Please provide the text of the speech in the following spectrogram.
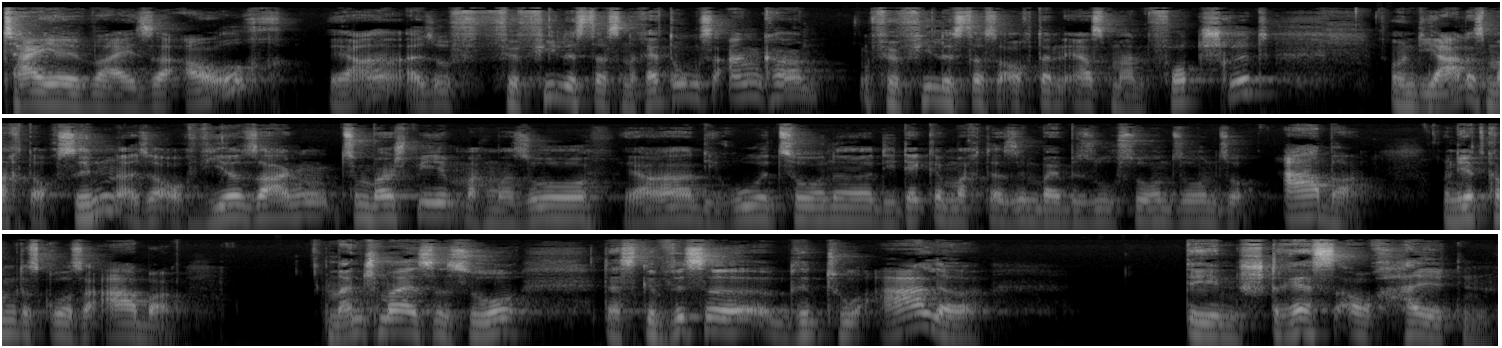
teilweise auch. Ja, also für viele ist das ein Rettungsanker, für viele ist das auch dann erstmal ein Fortschritt. Und ja, das macht auch Sinn. Also auch wir sagen zum Beispiel, mach mal so, ja, die Ruhezone, die Decke macht da Sinn bei Besuch so und so und so. Aber, und jetzt kommt das große Aber. Manchmal ist es so, dass gewisse Rituale den Stress auch halten.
